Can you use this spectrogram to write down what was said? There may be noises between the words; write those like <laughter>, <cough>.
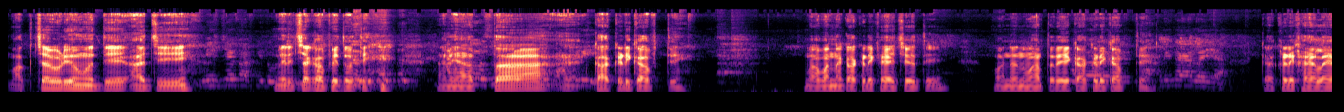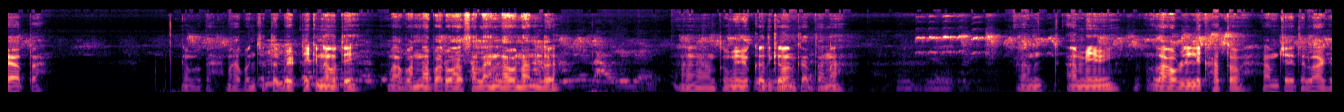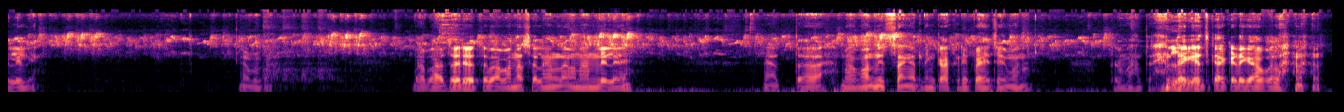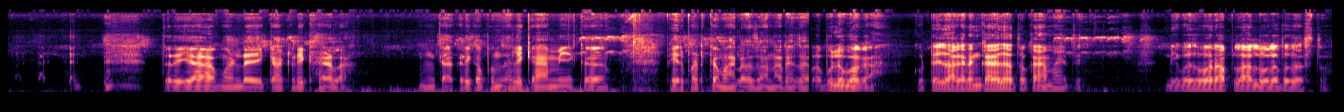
मागच्या व्हिडिओमध्ये आजी मिरच्या कापत होती. <laughs> आणि आता काकडी. कापते. बाबांना काकडी खायची होती. म्हणून मात्र हे काकडी कापते. काकडी खायला या. आता. बघा बाबांची तब्येत ठीक नव्हती. बाबांना परवा सलाईन लावून आणलं. हां तुम्ही विकत घेऊन खाता ना. आम आम्ही लावलेली खातो आमच्या इथे लागलेली. हे बघा. बाबा आजारी होते बाबांना सलाईन लावून आणलेलं आहे. आत्ता बाबांनीच सांगितले काकडे पाहिजे म्हणून. तर मात्र <laughs> लगेच काकडे कापला तर या मंडई काकडे खायला. काकडे कापून झाले की आम्ही एक फेरफटका मारायला जाणार आहे जरा. बोलू बघा कुठे जागरण करायला जातो काय माहिती? दिवसभर आपला लोलतच असतो.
